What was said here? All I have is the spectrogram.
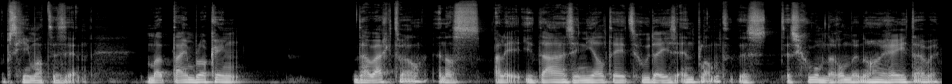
op schema te zijn. Maar timeblocking, dat werkt wel. En dat is, allee, je dagen zijn niet altijd hoe dat je ze inplant. Dus het is goed om daaronder nog een rij te hebben,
